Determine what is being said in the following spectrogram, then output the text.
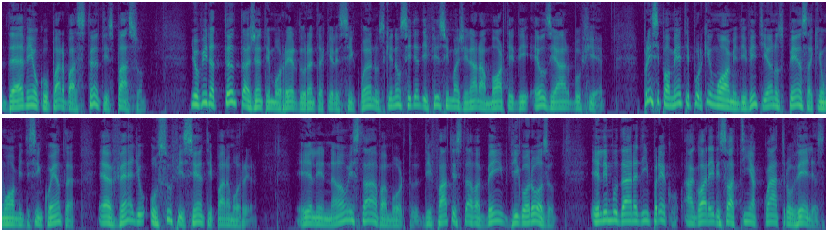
devem ocupar bastante espaço. Eu vira tanta gente morrer durante aqueles cinco anos que não seria difícil imaginar a morte de Eusiar Bouffier. Principalmente porque um homem de 20 anos pensa que um homem de 50 é velho o suficiente para morrer. Ele não estava morto, de fato estava bem vigoroso. Ele mudara de emprego, agora ele só tinha quatro ovelhas,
